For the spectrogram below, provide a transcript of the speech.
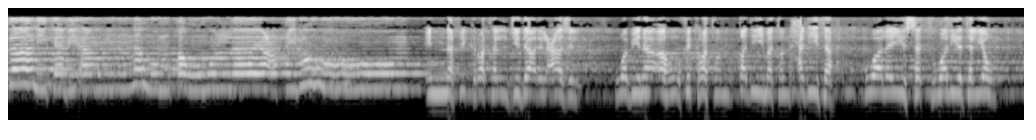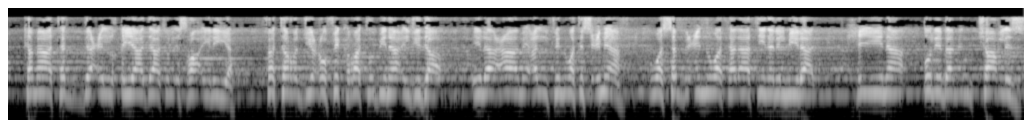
ذلك بأنهم قوم لا يعقلون. إن فكرة الجدار العازل وبناءه فكرة قديمة حديثة وليست وليدة اليوم كما تدعي القيادات الإسرائيلية فترجع فكرة بناء الجدار إلى عام 1937 للميلاد حين طلب من تشارلز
